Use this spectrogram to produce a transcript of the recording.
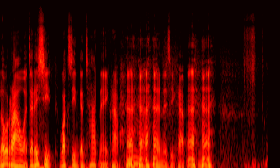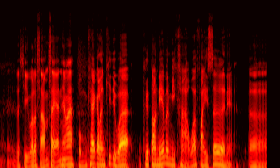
แล้วเราอะจะได้ฉีดวัคซีนกันชาติไหนครับ นั่นน่ะสิครับ จะฉีดวันละสามแสนใช่ไหม ผมแค่กำลังคิดอยู่ว่า คือตอนนี้มันมีข่าวว่าไฟเซอร์เนี่ยเอ่อ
